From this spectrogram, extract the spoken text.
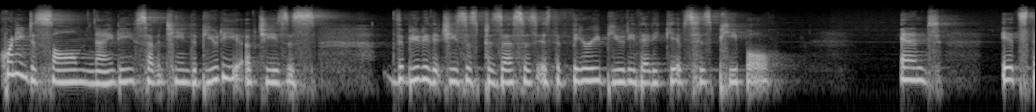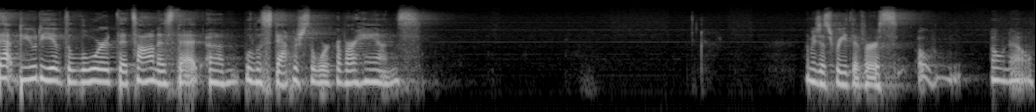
According to Psalm 90, 17, the beauty of Jesus, the beauty that Jesus possesses is the very beauty that he gives his people. And it's that beauty of the Lord that's on us that um, will establish the work of our hands. Let me just read the verse. Oh, oh no.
